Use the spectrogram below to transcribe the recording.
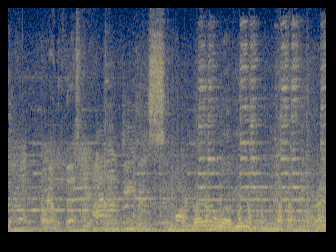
the around the fest here. But I don't love you. All right.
